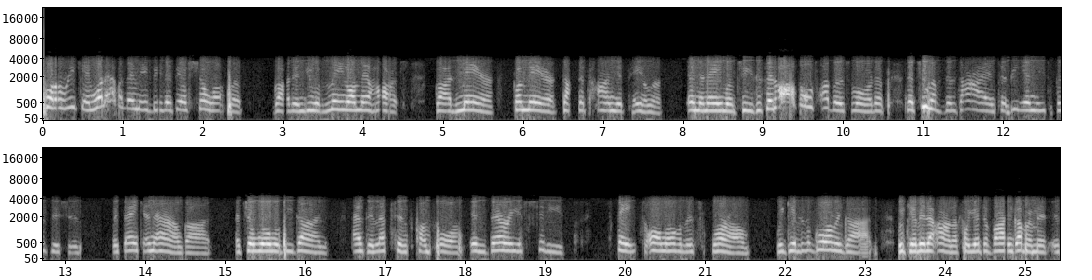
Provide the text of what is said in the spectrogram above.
Puerto Rican, whatever they may be, that they'll show up, uh, God, and you have laid on their hearts, God, mayor for mayor, Dr. Tanya Taylor in the name of Jesus. And all those others, Lord, uh, that you have designed to be in these positions. We thank you now, God, that your will will be done as elections come forth in various cities, states all over this world. We give you the glory, God. We give you the honor for your divine government is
